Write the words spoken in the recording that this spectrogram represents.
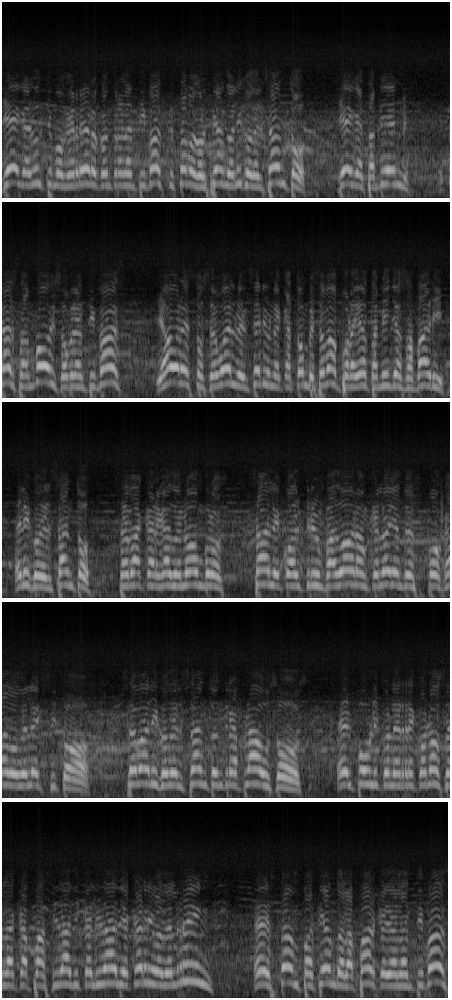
Llega el último guerrero contra el antifaz que estaba golpeando al hijo del santo. Llega también Tarzan Boy sobre antifaz. Y ahora esto se vuelve en serio un hecatombe. Se va por allá también ya Safari. El hijo del santo se va cargado en hombros. Sale cual triunfador aunque lo hayan despojado del éxito. Se va el hijo del santo entre aplausos. El público le reconoce la capacidad y calidad. Y acá arriba del ring están pateando a la parca y al antifaz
